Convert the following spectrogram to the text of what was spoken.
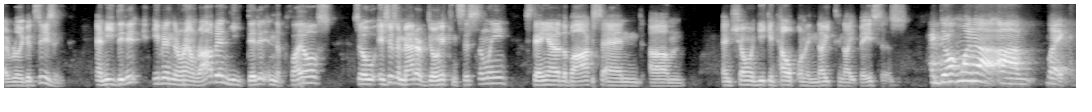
a really good season. And he did it even in the round robin, he did it in the playoffs. So it's just a matter of doing it consistently, staying out of the box, and um, and showing he can help on a night to night basis. I don't want to um, like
